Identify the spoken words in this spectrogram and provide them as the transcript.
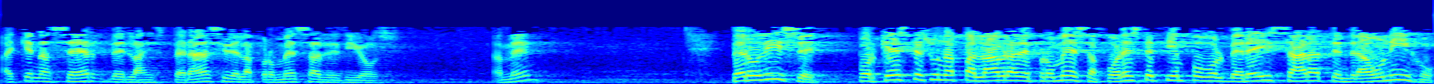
Hay que nacer de la esperanza y de la promesa de Dios. Amén. Pero dice, porque esta es una palabra de promesa, por este tiempo volveré y Sara tendrá un hijo.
